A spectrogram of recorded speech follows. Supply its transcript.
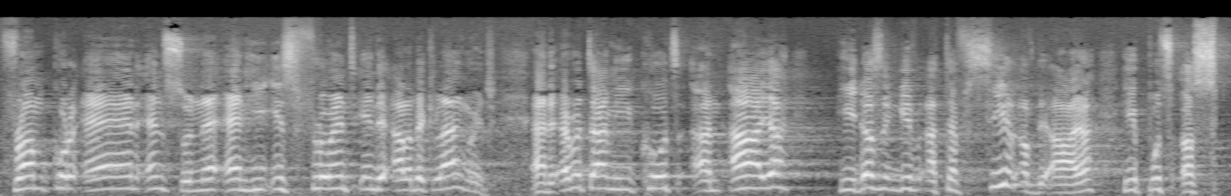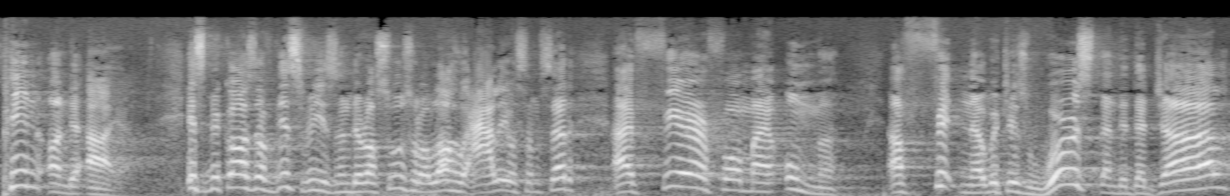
from Quran and Sunnah, and he is fluent in the Arabic language. And every time he quotes an ayah, he doesn't give a tafsir of the ayah, he puts a spin on the ayah. It's because of this reason the Rasul said, I fear for my ummah a fitna which is worse than the Dajjal,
